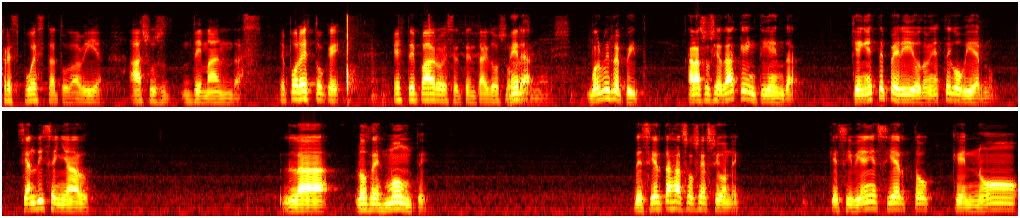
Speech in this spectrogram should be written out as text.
respuesta todavía a sus demandas. Es por esto que este paro es 72 horas, Mira, vuelvo y repito, a la sociedad que entienda que en este periodo, en este gobierno, se han diseñado los desmontes de ciertas asociaciones que si bien es cierto que no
